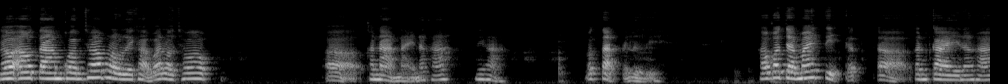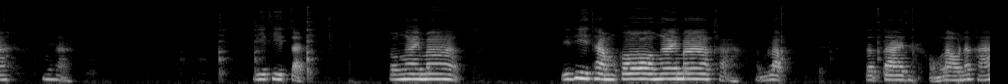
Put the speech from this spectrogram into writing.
เราเอาตามความชอบเราเลยค่ะ ว่าเราชอบเอ่อขนาดไหนนะคะ นี่ค่ะ ก็ตัดไปเลยเขาก็จะไม่ติดกับเอ่อกันไกรนะคะ นี่ค่ะ วิธีตัด ก็ง่ายมาก วิธีทำก็ง่ายมากค่ะสำหรับสไตล์ของเรานะคะ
